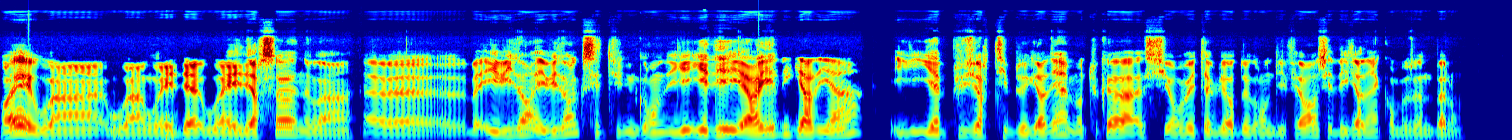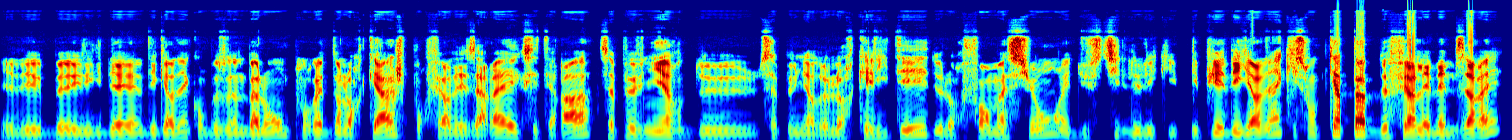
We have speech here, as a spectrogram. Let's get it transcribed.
Ouais, ou un ou un ou un, Ederson ou un euh, bah, évident évident que c'est une grande. Il y, a- des alors il y a des gardiens. Il y a plusieurs types de gardiens, mais en tout cas, si on veut établir deux grandes différences, il y a des gardiens qui ont besoin de ballon. Il y a des, des, des gardiens qui ont besoin de ballon pour être dans leur cage, pour faire des arrêts, etc. Ça peut venir de, ça peut venir de leur qualité, de leur formation et du style de l'équipe. Et puis il y a des gardiens qui sont capables de faire les mêmes arrêts,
